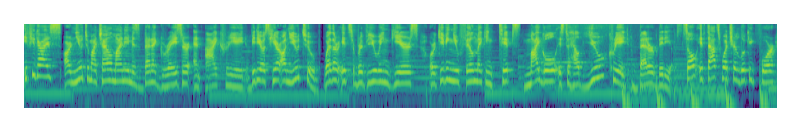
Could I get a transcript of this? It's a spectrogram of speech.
if you guys are new to my channel, my name is Bennett Grazer and I create videos here on YouTube. Whether it's reviewing gears or giving you filmmaking tips, my goal is to help you create better videos. So if that's what you're looking for,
